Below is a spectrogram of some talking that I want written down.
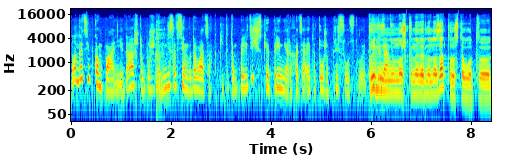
Логотип компании, да, чтобы уже там не совсем выдаваться в какие-то там политические примеры, хотя это тоже присутствует. Прыгнем да. немножко, наверное, назад, просто вот э,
